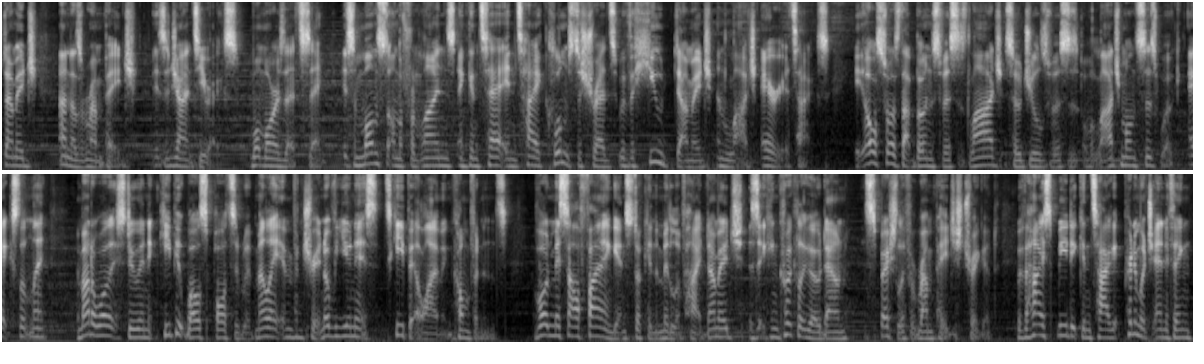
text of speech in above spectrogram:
damage, and has a rampage. It's a giant T-Rex. What more is there to say? It's a monster on the front lines and can tear entire clumps to shreds with a huge damage and large area attacks. It also has that bonus versus large, so duels versus other large monsters work excellently. No matter what it's doing, keep it well supported with melee infantry and other units to keep it alive and confident. Avoid missile fire and getting stuck in the middle of high damage, as it can quickly go down, especially if a rampage is triggered. With a high speed it can target pretty much anything,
